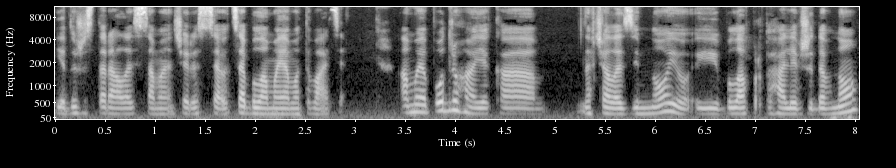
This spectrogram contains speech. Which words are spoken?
Я дуже старалась саме через це. Це була моя мотивація. А моя подруга, яка навчалась зі мною і була в Португалії вже давно,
